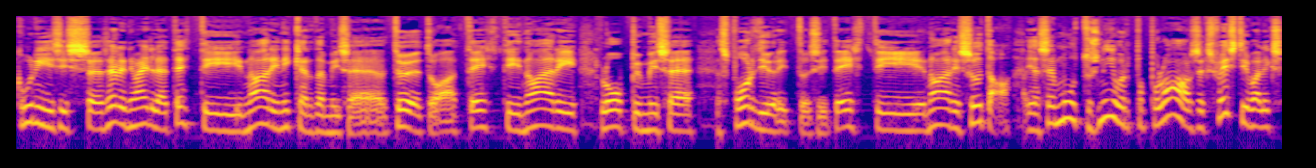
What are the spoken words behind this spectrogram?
kuni siis selleni välja, et tehti naeri nikerdamise töötoad, tehti naeri loopimise spordiüritusi, tehti naerisõda ja see muutus niivõrd populaarseks festivaliks,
